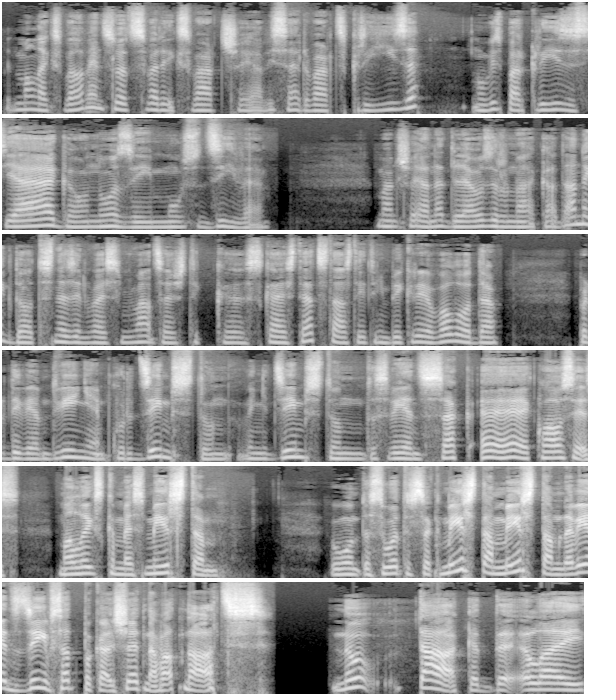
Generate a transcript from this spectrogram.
bet man liekas, vēl viens ļoti svarīgs vārds šajā visā ir vārds krīze un vispār krīzes jēga un nozīme mūsu dzīvē. Man šajā nedēļā uzrunāja kāda anekdote, es nezinu, vai es viņu mācīšu tik eh, skaisti atstāstīt, viņa bija Krievu valodā par diviem dviņiem, kur dzimst, un viņi dzimst, un tas viens saka, ē, ē, klausies, man liekas, ka mēs mirstam. Un tas otrs saka, mirstam, mirstam, neviens dzīves atpakaļ šeit nav atnācis. Nu, tā, kad, lai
